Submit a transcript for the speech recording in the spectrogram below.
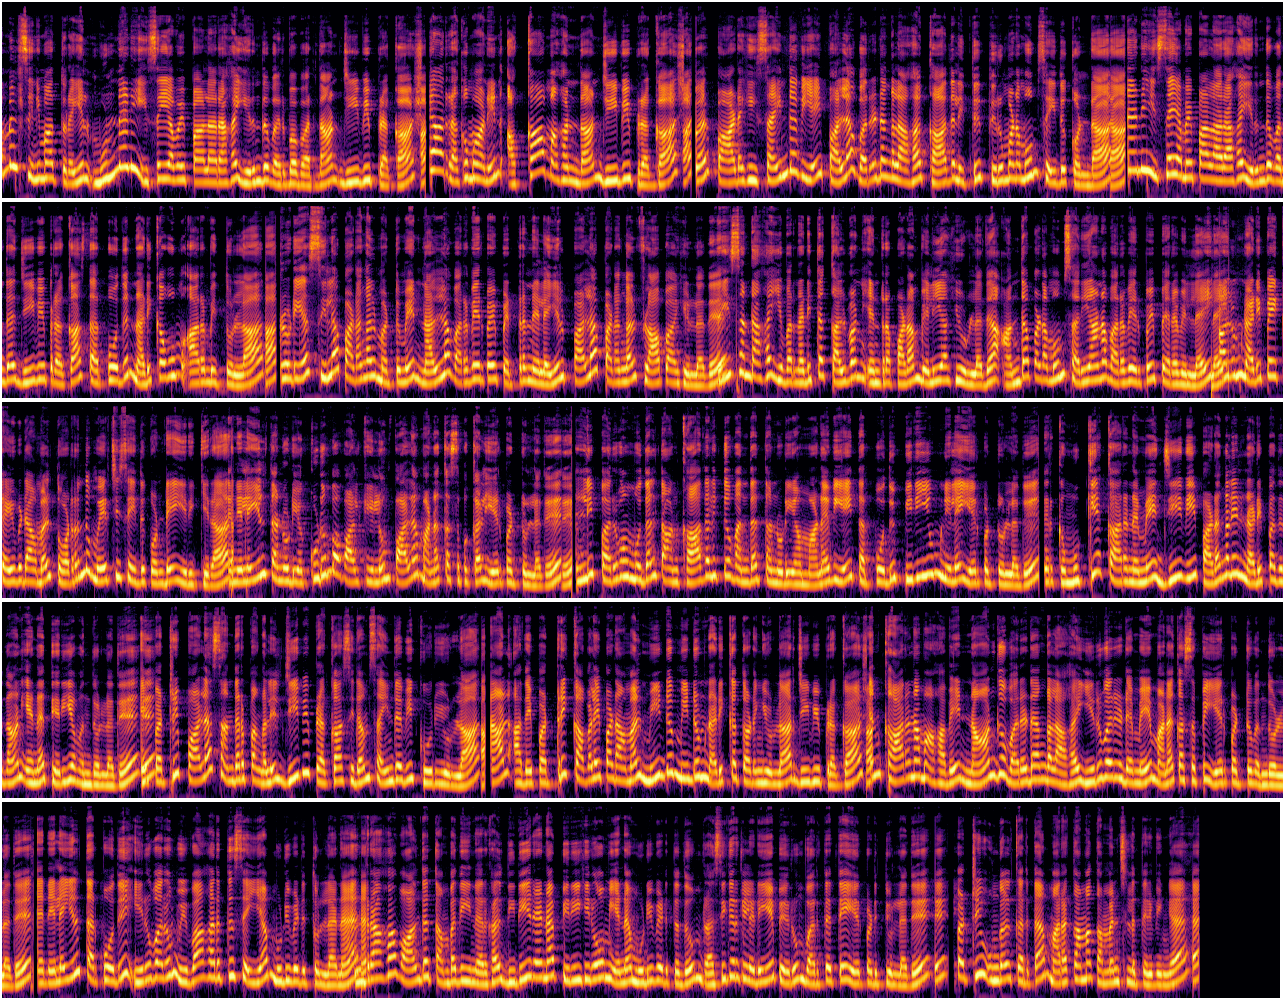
Tamil cinema துறையில் முன்னணி இசையமைப்பாளராக இருந்து வருபவர் தான் ஜி வி பிரகாஷ். ஆர் ரகுமானின் அக்கா மகன் தான் ஜி வி பிரகாஷ். அவர் பாடகி சைந்தவியை பல வருடங்களாக காதலித்து திருமணமும் செய்து கொண்டார். முன்னணி இசையமைப்பாளராக இருந்து வந்த ஜி வி பிரகாஷ் தற்போது நடிக்கவும் ஆரம்பித்துள்ளார். அவருடைய சில படங்கள் மட்டுமே நல்ல வரவேற்பை பெற்ற நிலையில் பல படங்கள் ஃபிளாப் ஆகியுள்ளது. ரீசெண்டாக இவர் நடித்த கல்வன் என்ற படம் வெளியாகியுள்ளது. அந்த படமும் சரியான வரவேற்பை பெறவில்லை. மேலும் நடிப்பை கைவிடாமல் தொடர்ந்து முயற்சி செய்து கொண்டே இருக்கிறார். நிலையில் தன்னுடைய குடும்ப வாழ்க்கையிலும் பல மனக்கசப்புகள் ஏற்பட்டுள்ளது. பள்ளி பருவம் முதல் தான் காதலித்து வந்த தன்னுடைய மனைவியை தற்போது பிரியும் நிலை ஏற்பட்டுள்ளது. இதற்கு முக்கிய காரணமே ஜிவி படங்களில் நடிப்பதுதான் என தெரிய வந்துள்ளது இதை பற்றி பல சந்தர்ப்பங்களில் ஜிவி பிரகாஷிடம் சைந்தவி கூறியுள்ளார். ஆனால் அதை பற்றி கவலைப்படாமல் மீண்டும் மீண்டும் நடிக்க தொடங்கியுள்ளார் ஜிவி பிரகாஷ். அதன் காரணமாகவே நான்கு வருடங்களாக இருவரிடமே மனக்கசப்பு ஏற்பட்டு வந்துள்ளது. இந்த நிலையில் தற்போது இருவரும் விவாகரத்து செய்ய முடிவெடுத்துள்ளனர். நன்றாக வாழ்ந்த தம்பதியினர்கள் திடீரென பிரிகிறோம் என முடிவெடுத்ததும் ரசிகர்களிடையே பெரும் வருத்தத்தை ஏற்படுத்தியுள்ளது. பற்றி உங்கள் கருத்தை மறக்காம கமெண்ட்ஸ்ல தெரிவிங்க.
